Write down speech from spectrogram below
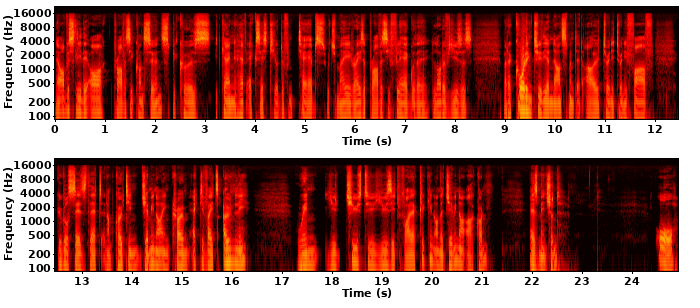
Now, obviously, there are privacy concerns because it can have access to your different tabs, which may raise a privacy flag with a lot of users. But according to the announcement at I/O 2025, Google says that, and I'm quoting, Gemini in Chrome activates only when you choose to use it via clicking on the Gemini icon, as mentioned, or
